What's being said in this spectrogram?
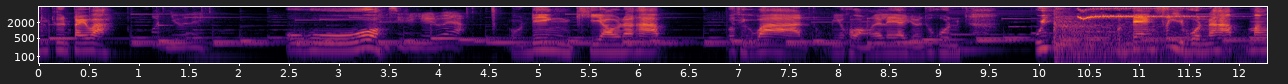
มันเกินไปว่ะ โอ้โหมี CDK ด้วยอะ โอ้ดิ้งเคียวนะครับ ก็ถือว่ามีของแร่ๆอยู่นะทุกคน อุ๊ยผลแดง4ผลนะครับ มัง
